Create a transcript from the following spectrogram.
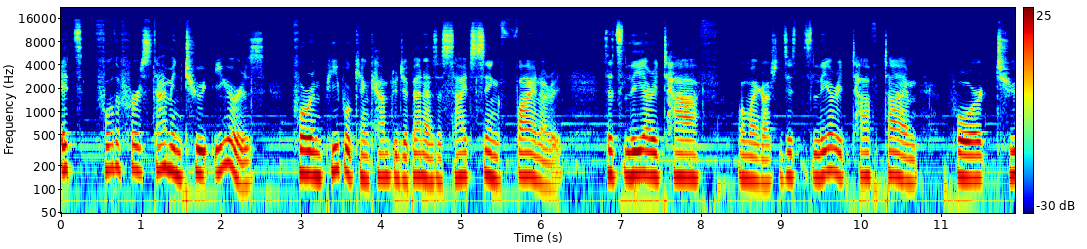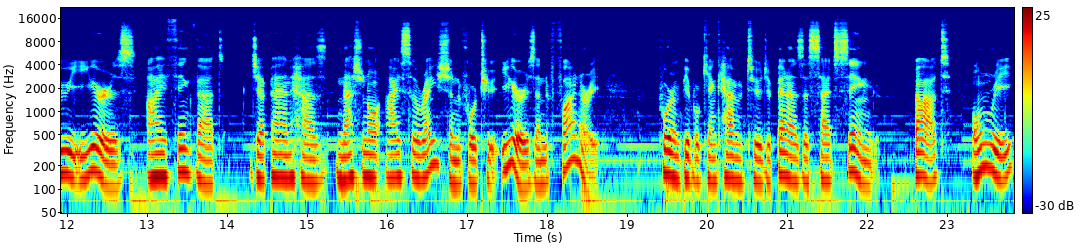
it's for the first time in two years foreign people can come to Japan as a sightseeing finally that's really tough. Oh my gosh, this is really tough time for two years. I think that Japan has national isolation for two years, and finally, foreign people can come to Japan as a sightseeing, but only,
